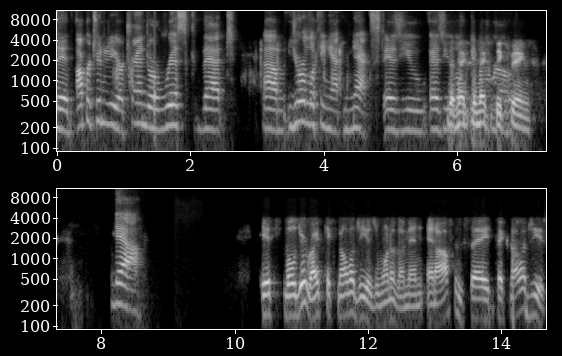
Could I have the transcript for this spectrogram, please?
the opportunity or trend or risk that um, you're looking at next as you as you The look next the next big thing. Yeah. It's well, you're right. Technology is one of them, and and I often say technology is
